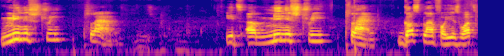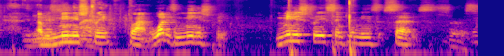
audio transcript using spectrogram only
ministry plan. It's a ministry plan. God's plan for you is what? A ministry plan. What is ministry? Ministry simply means service. Service.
